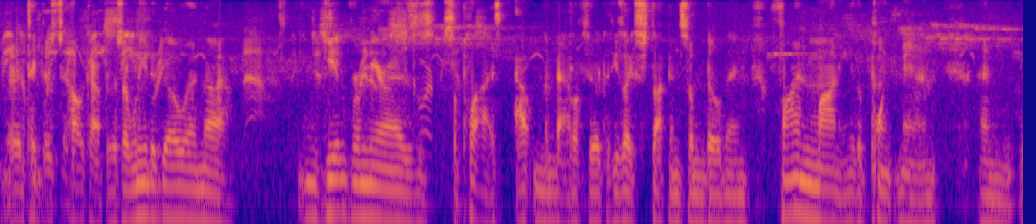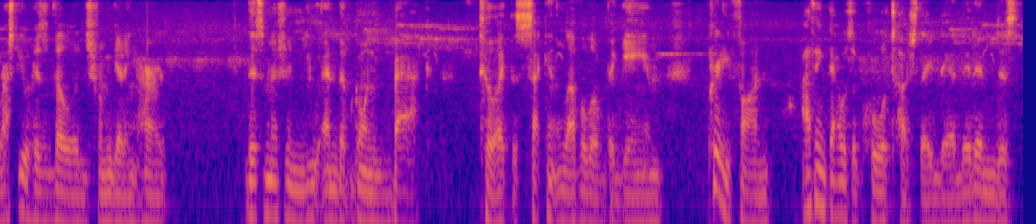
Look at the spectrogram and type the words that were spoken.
be gotta take this completely helicopter. So we need to go and uh, Now, just give get rid of the Ramirez supplies out in the battlefield because he's like stuck in some building. Find Monty, the point man, and rescue his village from getting hurt. This mission, you end up going back to like the second level of the game. Pretty fun. I think that was a cool touch they did. They didn't just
